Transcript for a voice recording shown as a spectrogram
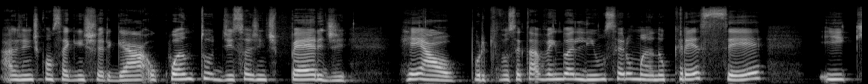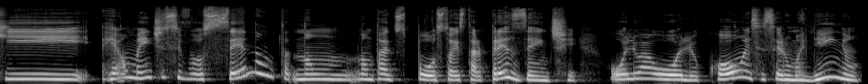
a gente consegue enxergar o quanto disso a gente perde real, porque você tá vendo ali um ser humano crescer e que realmente se você não tá, não, não tá disposto a estar presente, olho a olho com esse ser humaninho,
